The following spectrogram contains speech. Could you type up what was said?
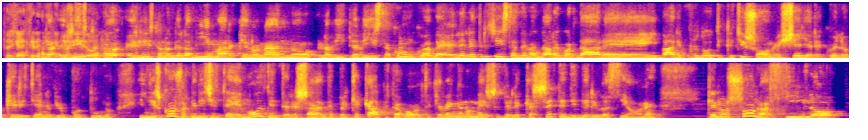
Perché anche le Allora, derivazioni... esistono, esistono della Vimar che non hanno la vita vista. Comunque, vabbè, l'elettricista deve andare a guardare i vari prodotti che ci sono e scegliere quello che ritiene più opportuno. Il discorso che dici te è molto interessante perché capita a volte che vengano messe delle cassette di derivazione che non sono a filo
